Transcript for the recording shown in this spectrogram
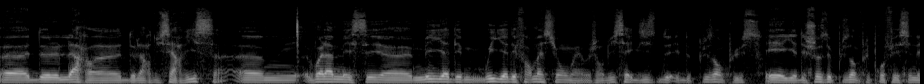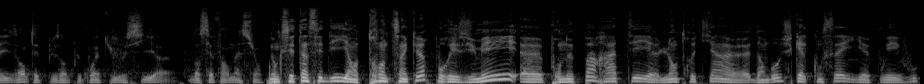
euh, de l'art euh, de l'art du service. voilà, mais c'est mais il y a des oui il y a des formations. Ouais. Aujourd'hui, ça existe de, de, plus en plus et il y a des choses de plus en plus professionnalisantes et de plus en plus pointues aussi dans ces formations. Donc c'est un CDI en 35 heures pour résumer. pour ne pas rater l'entretien d'embauche, quels conseils pouvez-vous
